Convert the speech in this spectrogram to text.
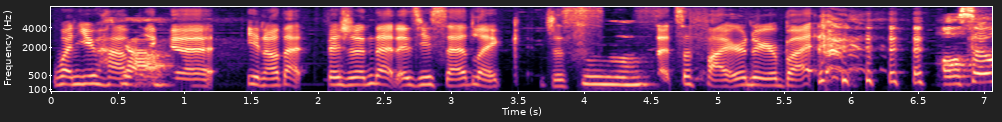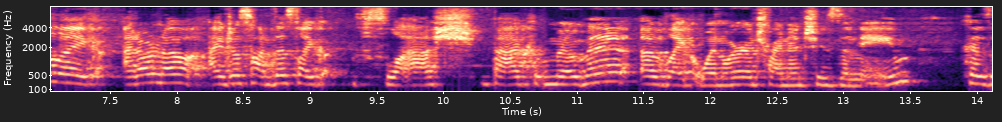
when you have yeah. like a you know that vision that, as you said, like just mm. sets a fire under your butt. also, like I don't know, I just had this like flashback moment of like when we were trying to choose a name because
